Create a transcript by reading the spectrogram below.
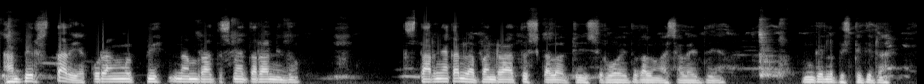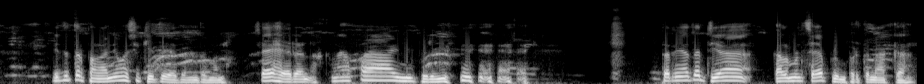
hampir star ya kurang lebih 600 meteran itu. Startnya kan 800 kalau di Surwo itu kalau nggak salah itu ya. Mungkin lebih sedikit lah. Itu terbangannya masih gitu ya teman-teman. Saya heran ah, kenapa ini burung ternyata dia kalau menurut saya belum bertenaga.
